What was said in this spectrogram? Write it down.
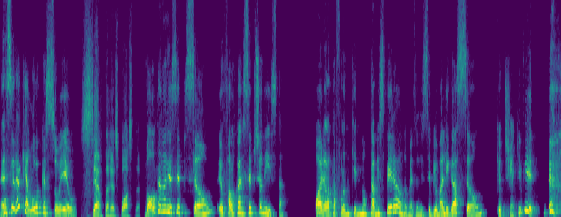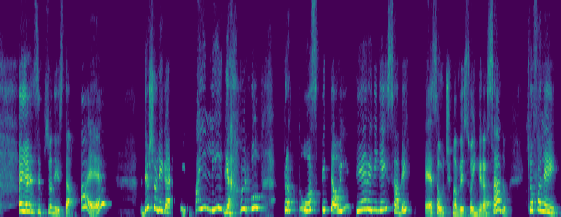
Né? Será que a louca sou eu? Certa resposta. Volta na recepção, eu falo com a recepcionista. Olha, ela está falando que não está me esperando, mas eu recebi uma ligação que eu tinha que vir. Aí a recepcionista, ah, é? Deixa eu ligar aqui. Aí liga para o hospital inteiro e ninguém sabe. Essa última vez foi engraçado que eu falei,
